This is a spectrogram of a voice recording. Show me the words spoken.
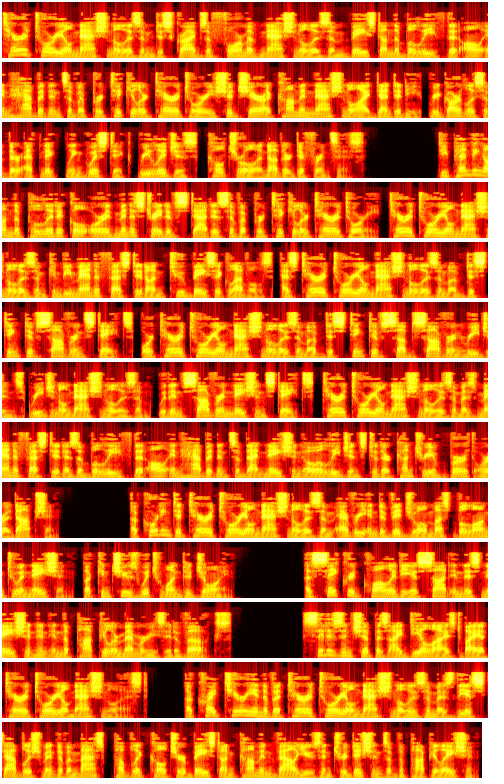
Territorial nationalism describes a form of nationalism based on the belief that all inhabitants of a particular territory should share a common national identity, regardless of their ethnic, linguistic, religious, cultural and other differences. Depending on the political or administrative status of a particular territory, territorial nationalism can be manifested on two basic levels, as territorial nationalism of distinctive sovereign states, or territorial nationalism of distinctive sub-sovereign regions regional nationalism. .Within sovereign nation-states, territorial nationalism is manifested as a belief that all inhabitants of that nation owe allegiance to their country of birth or adoption. According to territorial nationalism every individual must belong to a nation, but can choose which one to join. A sacred quality is sought in this nation and in the popular memories it evokes. Citizenship is idealized by a territorial nationalist. A criterion of a territorial nationalism is the establishment of a mass, public culture based on common values and traditions of the population.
